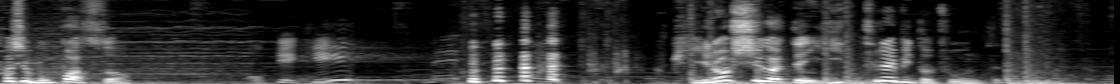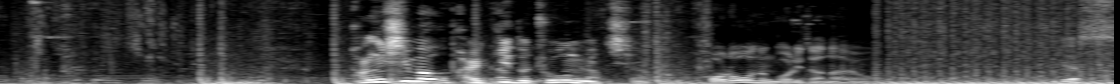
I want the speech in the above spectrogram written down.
사실 못 봤어? 매치 포인트. 비러쉬 갈 땐 이 트랩이 더 좋은 듯? 방심하고 밟기도 좋은 위치. 걸어오는 거리잖아요. 예스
